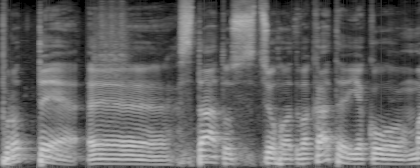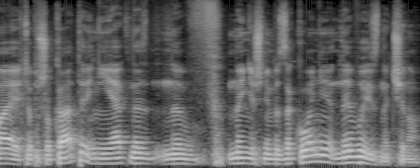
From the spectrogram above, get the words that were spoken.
Проте е, статус цього адвоката, якого мають обшукати, ніяк не, не в нинішньому законі не визначено.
